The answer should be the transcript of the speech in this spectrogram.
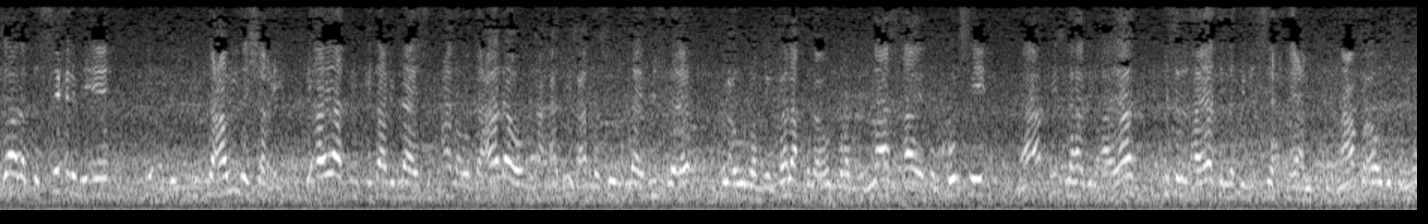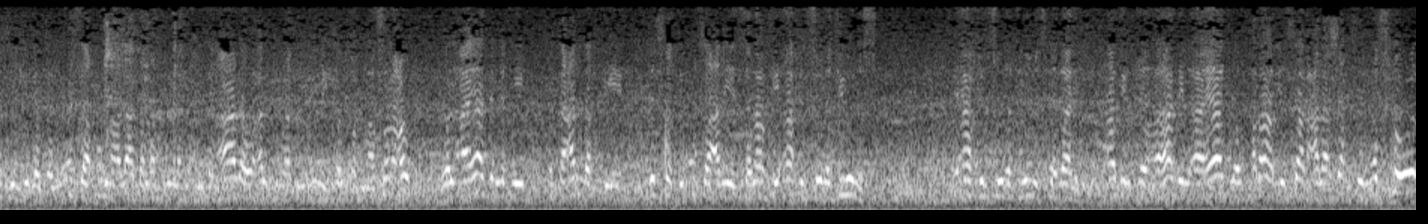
إزالة السحر بإيه؟ بالتعاويذ الشرعيه بآيات من كتاب الله سبحانه وتعالى ومن أحاديث عن رسول الله مثل قل أعوذ برب الفلق قل أعوذ برب الناس آية الكرسي. نعم مثل هذه الآيات مثل الآيات التي في السحر يعني. نعم فأعوذ بنفسي كذا موسى قلنا لا تخف لك أنت الاعلى والقوا في يمينك تلقف ما صنعوا. والآيات التي تتعلق في قصة موسى عليه السلام في آخر سورة يونس. في اخر سورة يونس كذلك. هذه هذه الآيات لو قراها الانسان على شخص مسحور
